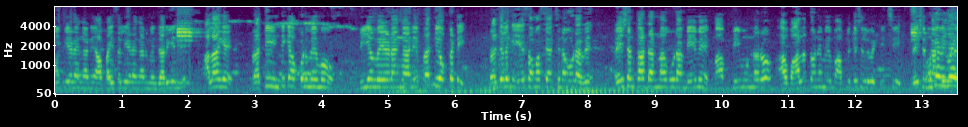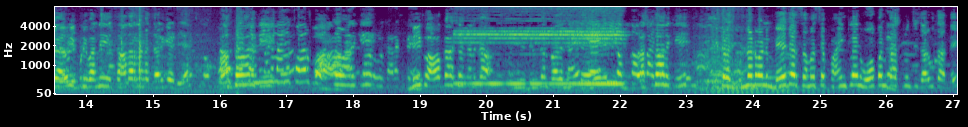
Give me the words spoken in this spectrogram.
తీపియడం కానీ ఆ పైసలు ఇవ్వడం కానీ మేము జరిగింది. అలాగే ప్రతి ఇంటికి అప్పుడు మేము బియ్యం వేయడం కానీ ప్రతి ఒక్కటి ప్రజలకు ఏ సమస్య వచ్చినా కూడా రేషన్ కార్డు అన్నా కూడా మేమే మా టీం ఉన్నారు ఆ వాళ్ళతోనే మేము అప్లికేషన్లు పెట్టించి రేషన్ కార్డు జరిగింది. ఇప్పుడు ఇవన్నీ సాధారణంగా జరిగేటి వాస్తవానికి వాస్తవానికి మీకు అవకాశం కనుక ప్రస్తుతానికి ఇక్కడ ఉన్నటువంటి మేజర్ సమస్య పాయింట్ లైన్ ఓపెన్ కాస్ట్ నుంచి జరుగుతుంది.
